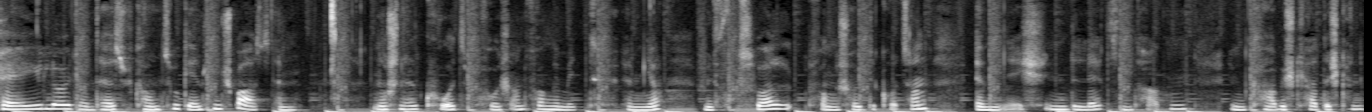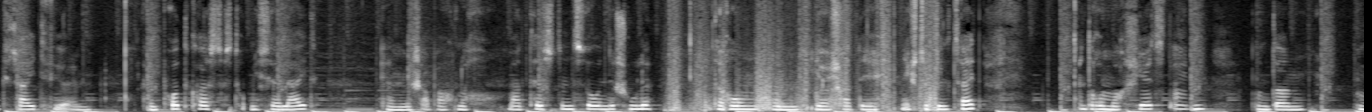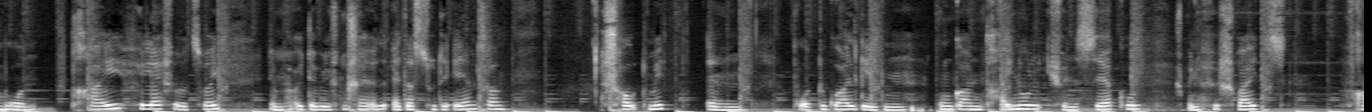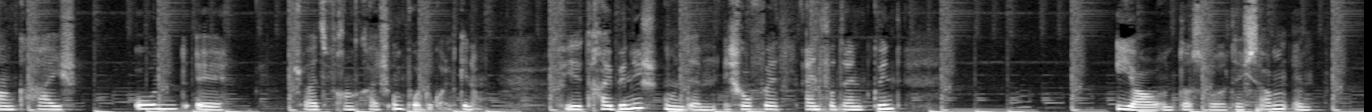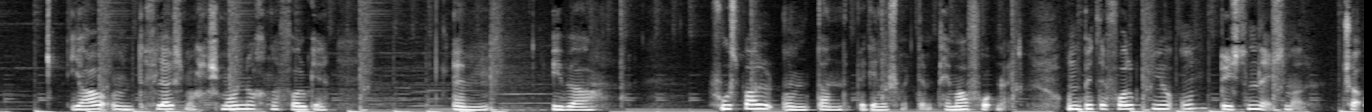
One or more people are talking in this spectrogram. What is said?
Hey Leute und herzlich willkommen zu Games und Spaß. Ähm, noch schnell kurz, bevor ich anfange mit, ähm, ja, mit Fußball, fange ich heute kurz an. Ähm, ich, in den letzten Tagen ähm, ich, hatte ich keine Zeit für ähm, einen Podcast, das tut mir sehr leid. Ähm, ich habe auch noch mal Tests und so in der Schule. Darum, und ja, ich hatte nicht so viel Zeit. Darum mache ich jetzt einen und dann morgen drei vielleicht oder zwei. Ähm, heute will ich noch schnell etwas zu der EM sagen. Schaut mit. Ähm, Portugal gegen Ungarn 3-0. Ich finde es sehr cool. Ich bin für Schweiz, Frankreich und äh, Schweiz, Frankreich und Portugal. Genau. Für drei bin ich und ähm, ich hoffe, ein von denen gewinnt. Ja, und das wollte ich sagen. Ähm, ja, und vielleicht mache ich morgen noch eine Folge. Ähm, über Fußball und dann beginne ich mit dem Thema Fortnite. Und bitte folgt mir und bis zum nächsten Mal. Ciao.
